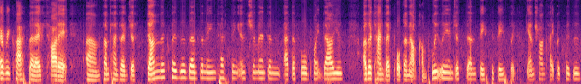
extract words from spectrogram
every class that I've taught it. Um, sometimes I've just done the quizzes as the main testing instrument and at the full point values. Other times I've pulled them out completely and just done face-to-face -face, like Scantron type of quizzes.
